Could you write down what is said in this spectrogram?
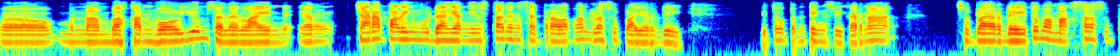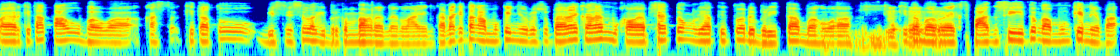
uh, menambahkan volume dan lain-lain. Yang cara paling mudah yang instan yang saya pernah lakukan adalah supplier day. Itu penting sih karena supplier day itu memaksa supplier kita tahu bahwa kita tuh bisnisnya lagi berkembang dan lain-lain. Karena kita nggak mungkin nyuruh supplier kalian buka website dong, lihat itu ada berita bahwa kita baru ekspansi itu nggak mungkin ya Pak.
